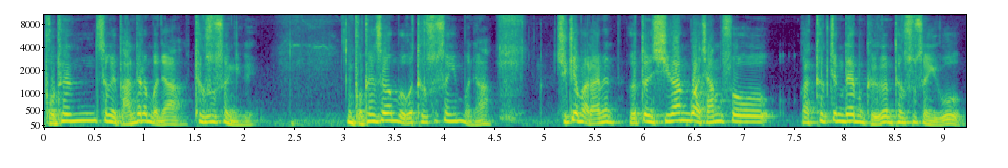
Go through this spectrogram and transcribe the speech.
보편성의 반대는 뭐냐? 특수성인 거예요. 보편성은 뭐고 특수성이 뭐냐? 쉽게 말하면 어떤 시간과 장소가 특정되면 그건 특수성이고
